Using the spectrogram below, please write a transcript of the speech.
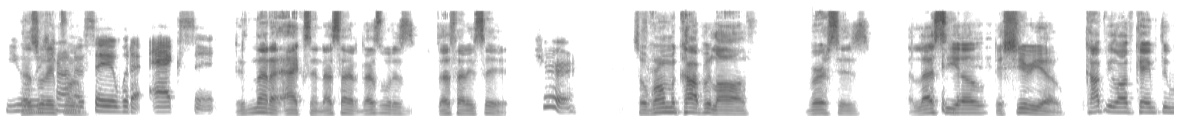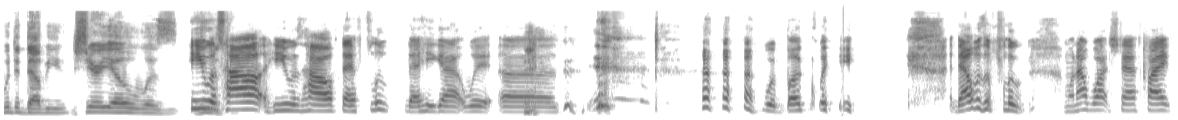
you That's where they trying to from. say it with an accent. It's not an accent. That's how. That's what is. That's how they say it. Sure. So Roman Kopylov versus Alessio Deshirio. Kopylov came through with the W. Deshirio was He, was, high. He was high off that fluke that he got with uh with Buckley. That was a fluke. When I watched that fight,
